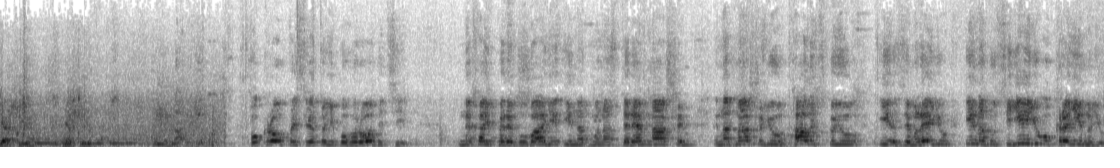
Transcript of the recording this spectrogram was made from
Дякую, дякую. Покров Пресвятої Богородиці нехай перебуває і над монастирем нашим, і над нашою Галицькою і землею, і над усією Україною.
